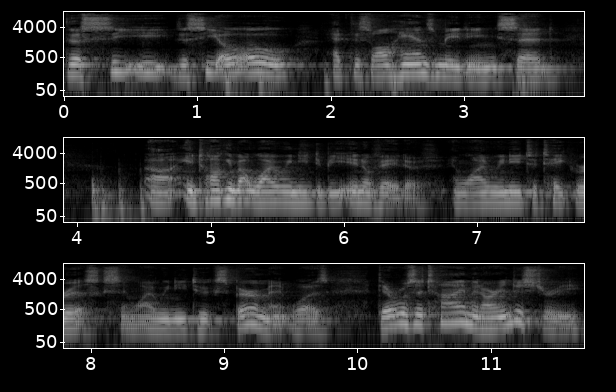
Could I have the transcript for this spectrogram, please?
The CE, the COO at this all hands meeting said, uh, in talking about why we need to be innovative and why we need to take risks and why we need to experiment, was there was a time in our industry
